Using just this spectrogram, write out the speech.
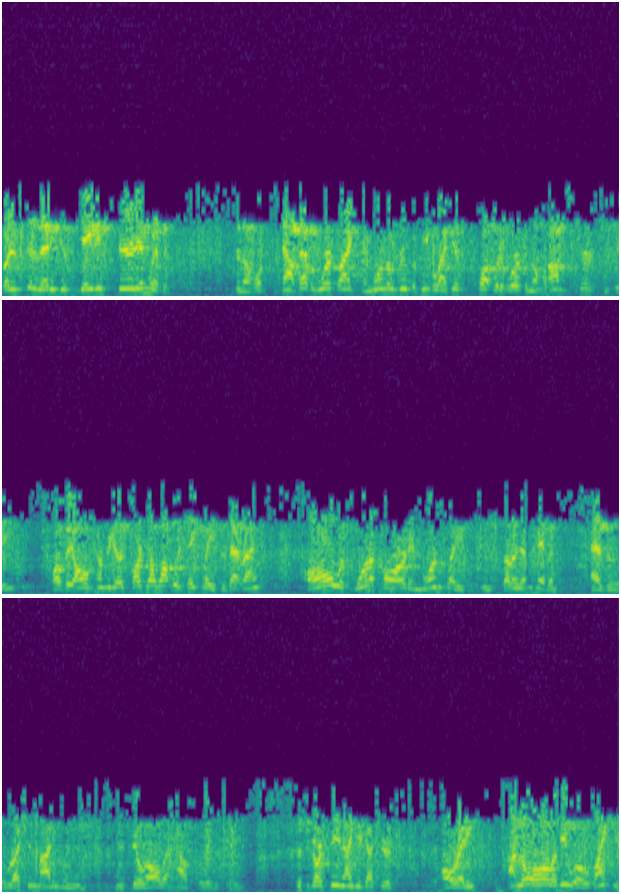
But instead of that, he just gave his spirit in with it. And the whole, now, if that would work like in one little group of people like this, what would it work in the whole church, you see? Or if they all come together, it's hard to tell what would take place, is that right? All with one accord in one place in southern heaven as a rushing mighty wind, and it filled all the house where they were sitting. Sister Garcia, now you got your already. I know all of you will like to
